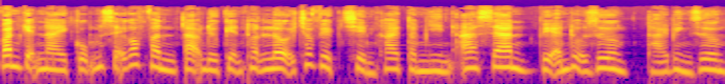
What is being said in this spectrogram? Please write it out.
Văn kiện này cũng sẽ góp phần tạo điều kiện thuận lợi cho việc triển khai tầm nhìn ASEAN về Ấn Độ Dương, Thái Bình Dương.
